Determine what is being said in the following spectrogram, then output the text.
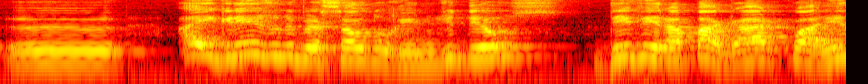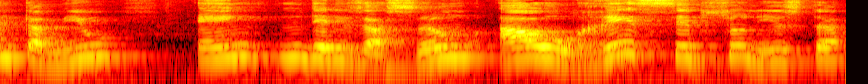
Uh, a Igreja Universal do Reino de Deus deverá pagar 40 mil em indenização ao recepcionista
